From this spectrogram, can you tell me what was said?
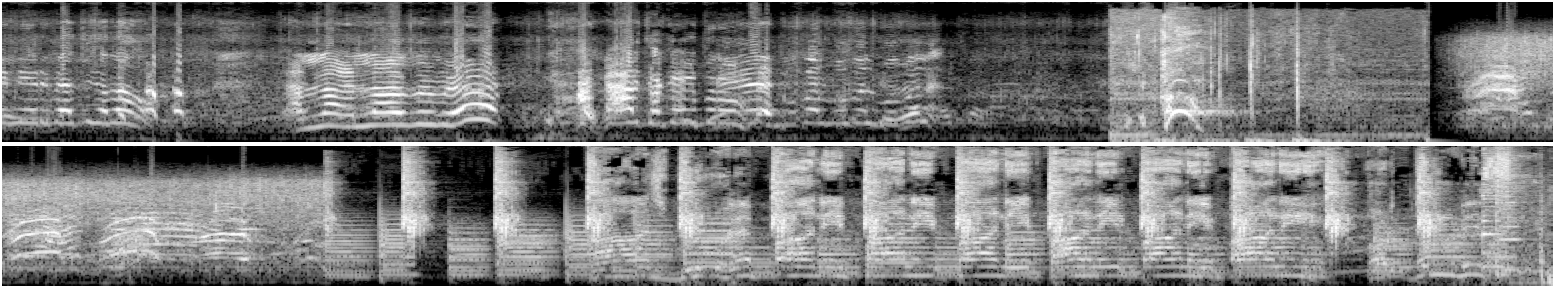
ಎಲ್ಲ ಬೆಚ್ಚಗದ ಎಲ್ಲ ಎಲ್ಲ ಮೊಬೈಲ್ ಮೊಬೈಲ್ ಮೊಬೈಲ್ आज ब्लू है पानी पानी पानी पानी पानी पानी और तुम भी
